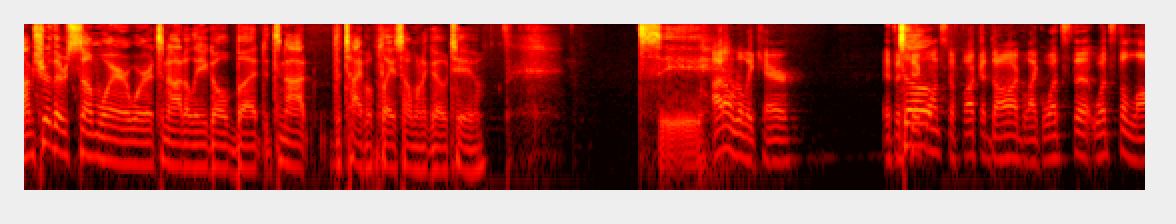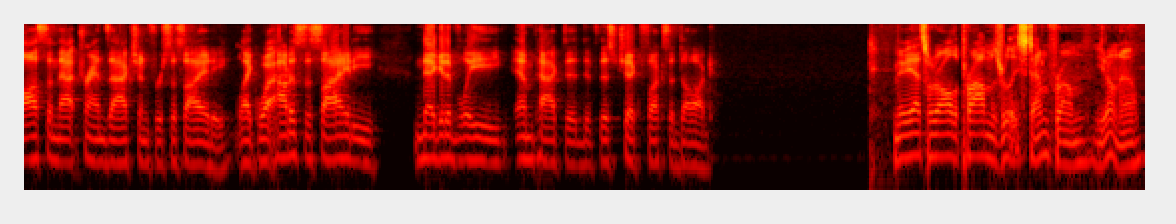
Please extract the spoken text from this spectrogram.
I'm sure there's somewhere where it's not illegal, but it's not the type of place I want to go to. Let's see. I don't really care. If a So- chick wants to fuck a dog, like what's the what's the loss in that transaction for society? Like what how does society negatively impacted if this chick fucks a dog? Maybe that's where all the problems really stem from. You don't know.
